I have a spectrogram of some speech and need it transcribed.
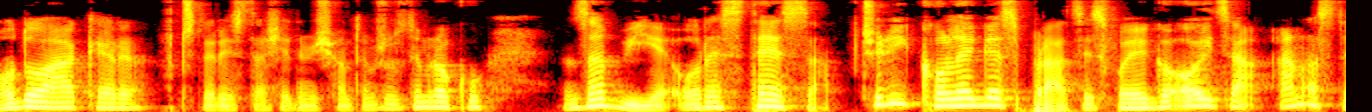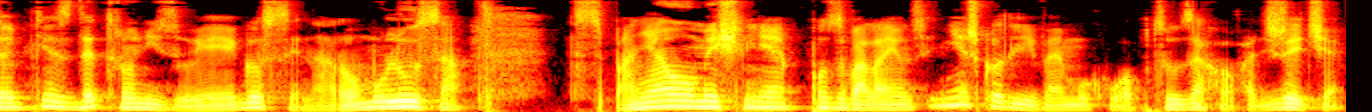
Odoaker w 476 roku zabije Orestesa, czyli kolegę z pracy swojego ojca, a następnie zdetronizuje jego syna Romulusa, wspaniałomyślnie pozwalając nieszkodliwemu chłopcu zachować życie.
